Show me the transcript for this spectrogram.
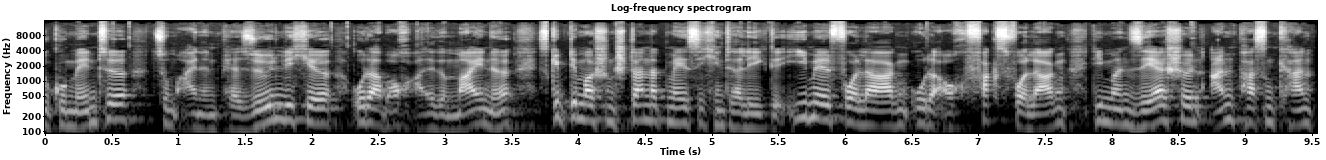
Dokumente, zum einen persönliche oder aber auch allgemeine. Es gibt immer schon standardmäßig hinterlegte E-Mail-Vorlagen oder auch Fax-Vorlagen, die man sehr schön anpassen kann,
